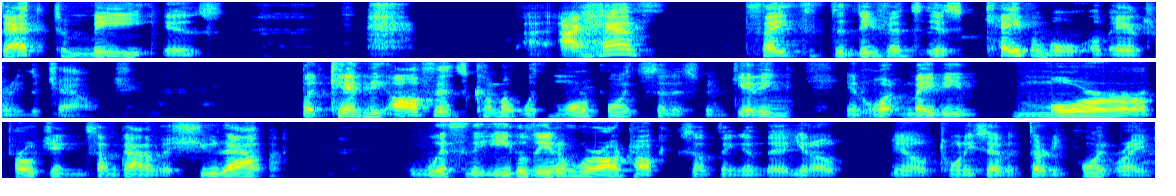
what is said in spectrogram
that to me is I have faith the defense is capable of answering the challenge. But can the offense come up with more points than it's been getting in what may be more approaching some kind of a shootout with the Eagles, even if we're all talking something in the, you know, you know, 27, 30 point range,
